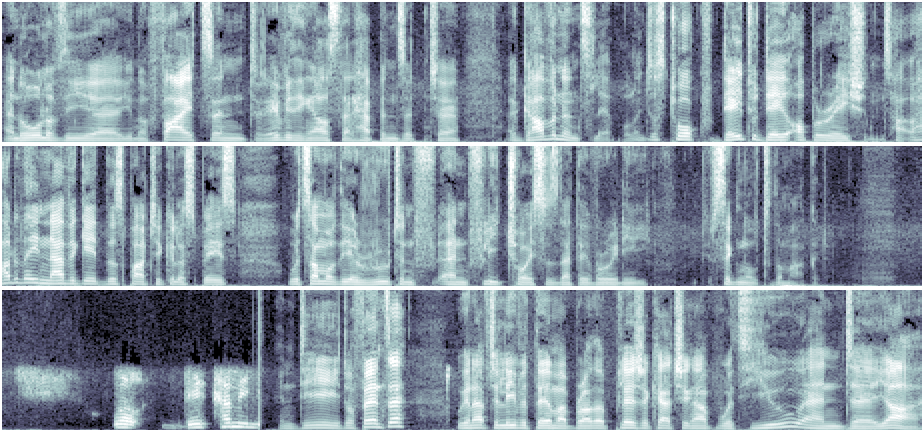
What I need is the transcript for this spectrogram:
and all of the uh, you know fights and everything else that happens at uh, a governance level, and just talk day-to-day operations. How, how do they navigate this particular space with some of their route and, f- and fleet choices that they've already signaled to the market? Well, they're coming. Indeed. Ofentse, we're going to have to leave it there, my brother. Pleasure catching up with you. And uh, yeah,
